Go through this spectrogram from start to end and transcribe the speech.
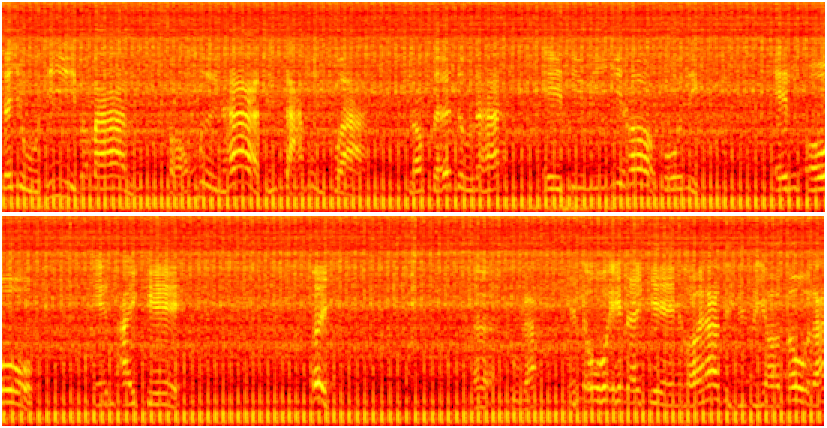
จะอยู่ที่ประมาณ 25,000ถึง30,000 กว่า ลองเซิร์ชดูนะฮะ ATV ยี่ห้อโคนิก NO NIK เฮ้ย เออ ถูกแล้ว NO NIK 150cc ออโต้นะ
